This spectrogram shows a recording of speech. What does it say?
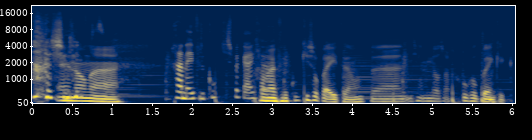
En dan We gaan even de koekjes bekijken. gaan we even de koekjes opeten, want eh, die zijn inmiddels afgekoekeld, denk ik.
